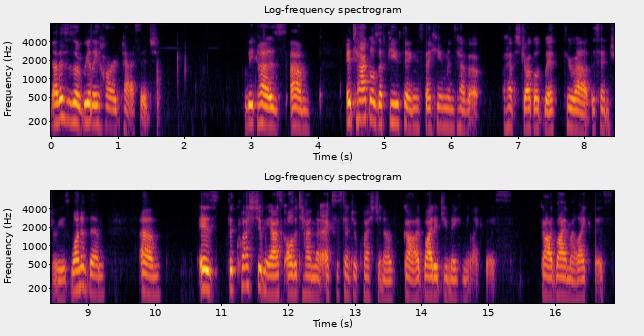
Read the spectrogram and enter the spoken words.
Now, this is a really hard passage because um, it tackles a few things that humans have uh, have struggled with throughout the centuries. One of them um, is the question we ask all the time, that existential question of God, why did you make me like this? God, why am I like this?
